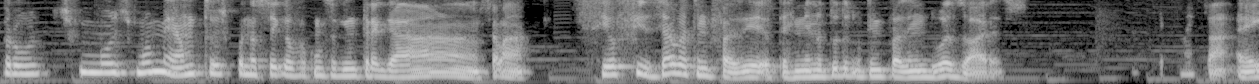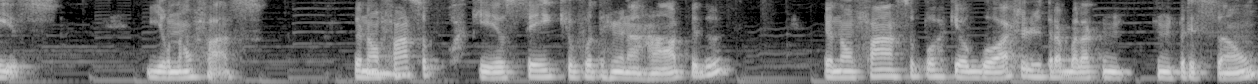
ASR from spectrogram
para últimos momentos, quando eu sei que eu vou conseguir entregar, sei lá. Se eu fizer o que eu tenho que fazer, eu termino tudo que eu tenho que fazer em duas horas sei como é que tá, é isso. E eu não faço. Eu não uhum. faço porque eu sei que eu vou terminar rápido. Eu não faço porque eu gosto de trabalhar com, com pressão.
